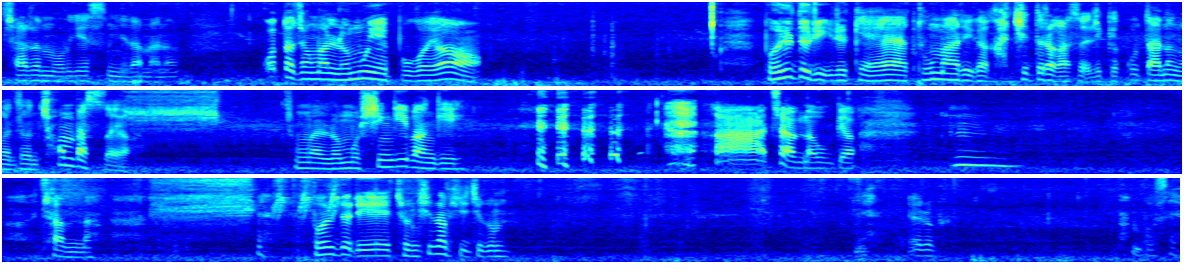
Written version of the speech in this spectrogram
잘은 모르겠습니다만은 꽃도 정말 너무 예쁘고요. 벌들이 이렇게 두 마리가 같이 들어가서 이렇게 꿀 따는 건 전 처음 봤어요. 정말 너무 신기반기. 아 참나 웃겨. 음. 참나. 벌들이 정신없이 지금 네, 여러분 한번 보세요.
